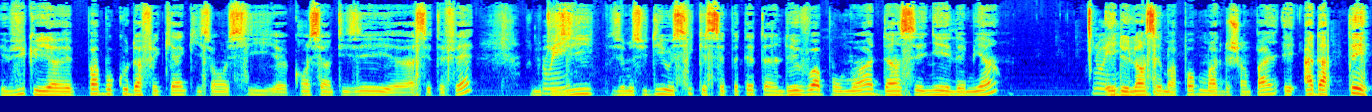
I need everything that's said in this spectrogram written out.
et vu qu'il n'y avait pas beaucoup d'Africains qui sont aussi euh, conscientisés à cet effet, je me, suis dit, je me suis dit aussi que c'est peut-être un devoir pour moi d'enseigner les miens et de lancer ma propre marque de champagne et adapter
